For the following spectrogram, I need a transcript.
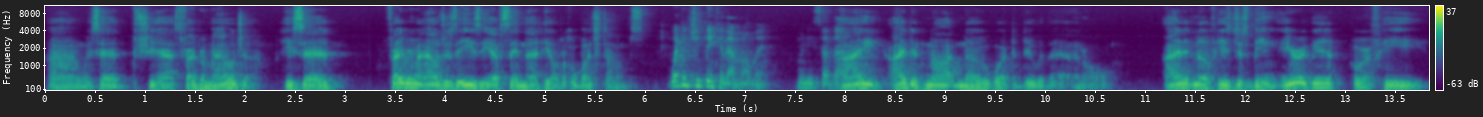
Uh, we said she has fibromyalgia. He said, Fibromyalgia is easy. I've seen that healed a whole bunch of times. What did you think in that moment when he said that? I I did not know what to do with that at all. I didn't know if he's just being arrogant or if he.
